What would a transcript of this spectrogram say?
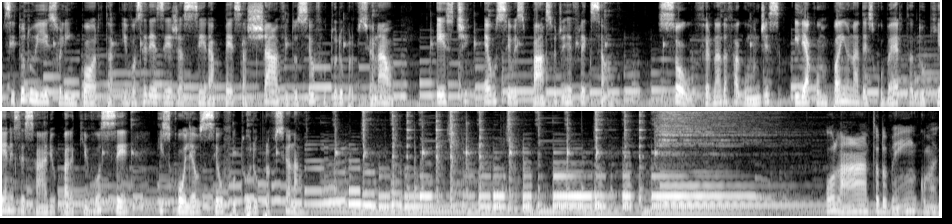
Se tudo isso lhe importa e você deseja ser a peça-chave do seu futuro profissional, este é o seu espaço de reflexão. Sou Fernanda Fagundes e lhe acompanho na descoberta do que é necessário para que você escolha o seu futuro profissional. Olá, tudo bem? Como, é,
